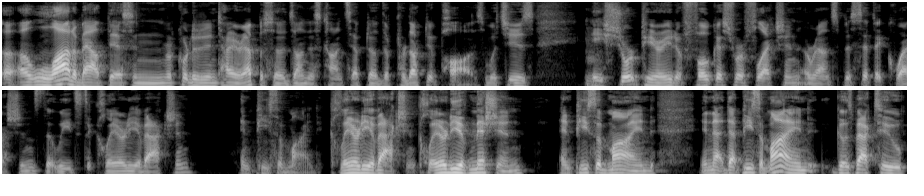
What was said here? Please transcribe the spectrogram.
a, a, lot about this and recorded entire episodes on this concept of the productive pause, which is a mm. short period of focused reflection around specific questions that leads to clarity of action and peace of mind. Clarity of action, clarity of mission, and peace of mind. And that, that peace of mind goes back to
